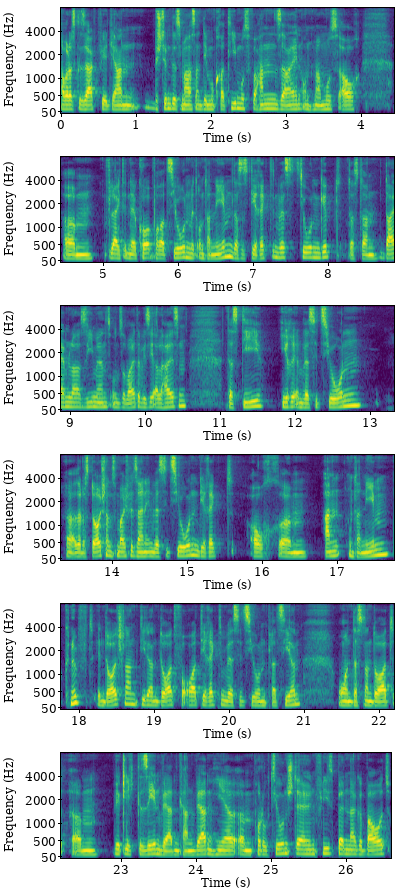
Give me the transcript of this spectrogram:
aber dass gesagt wird, ja, ein bestimmtes Maß an Demokratie muss vorhanden sein und man muss auch ähm, vielleicht in der Kooperation mit Unternehmen, dass es Direktinvestitionen gibt, dass dann Daimler, Siemens und so weiter, wie sie alle heißen, dass die ihre Investitionen, äh, also dass Deutschland zum Beispiel seine Investitionen direkt auch ähm, an Unternehmen knüpft in Deutschland, die dann dort vor Ort Direktinvestitionen platzieren und das dann dort ähm, wirklich gesehen werden kann. Werden hier ähm, Produktionsstellen, Fließbänder gebaut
